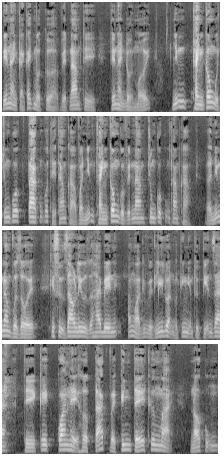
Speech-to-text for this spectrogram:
tiến hành cải cách mở cửa, Việt Nam thì tiến hành đổi mới. Những thành công của Trung Quốc ta cũng có thể tham khảo và những thành công của Việt Nam Trung Quốc cũng tham khảo. Ở những năm vừa rồi cái sự giao lưu giữa hai bên ấy, ngoài cái việc lý luận và kinh nghiệm thực tiễn ra thì cái quan hệ hợp tác về kinh tế thương mại nó cũng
